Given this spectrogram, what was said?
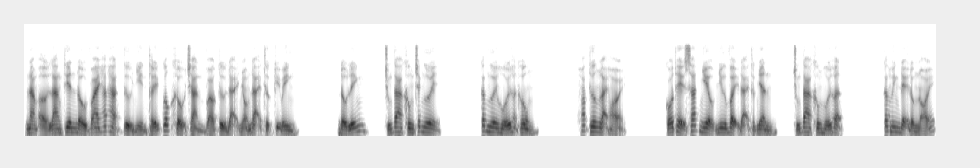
nằm ở Lang Thiên đầu vai Hắc hạt tử nhìn thấy cốc khẩu tràn vào từ đại nhóm đại thực kỵ binh. Đầu lĩnh, chúng ta không trách ngươi. Các ngươi hối hận không? Hoắc Thương lại hỏi. Có thể sát nhiều như vậy đại thực nhân, chúng ta không hối hận. Các huynh đệ đồng nói.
